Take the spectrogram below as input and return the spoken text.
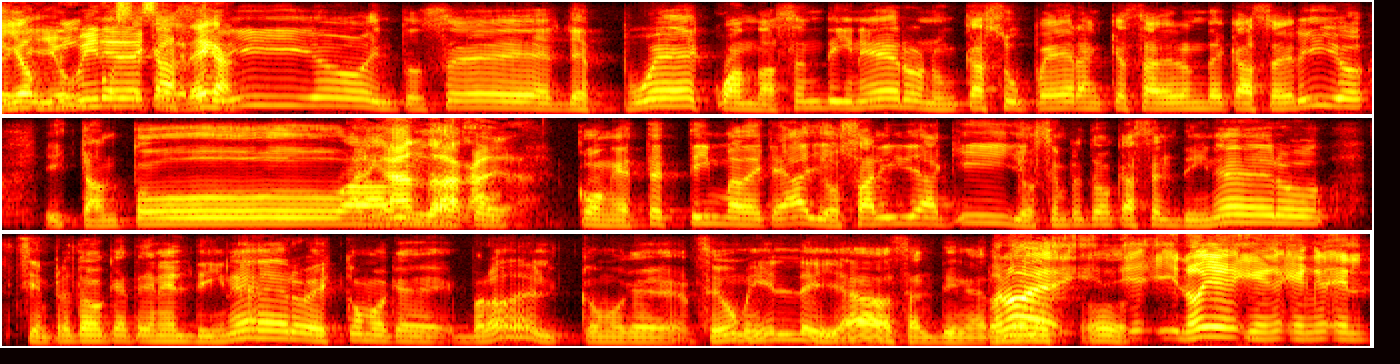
ellos yo vine de caserío, entonces después cuando hacen dinero nunca superan que salieron de caserío y están todos la con este estigma de que, ah, yo salí de aquí, yo siempre tengo que hacer dinero, siempre tengo que tener dinero. Es como que, brother, como que sé humilde y ya, o sea, el dinero. Bueno, eh, y, no, y, eso,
